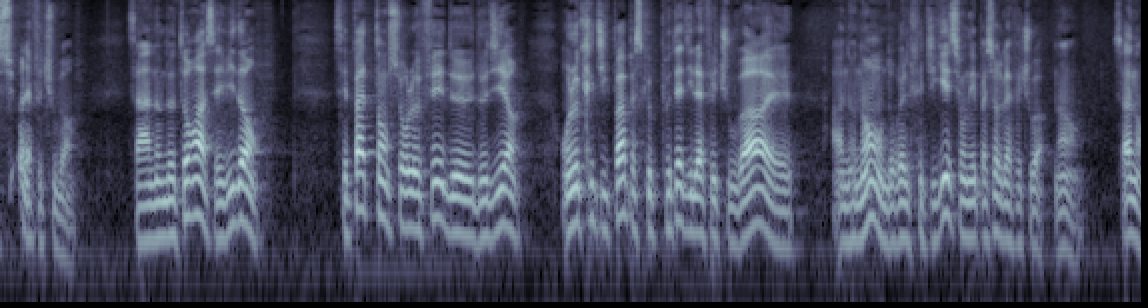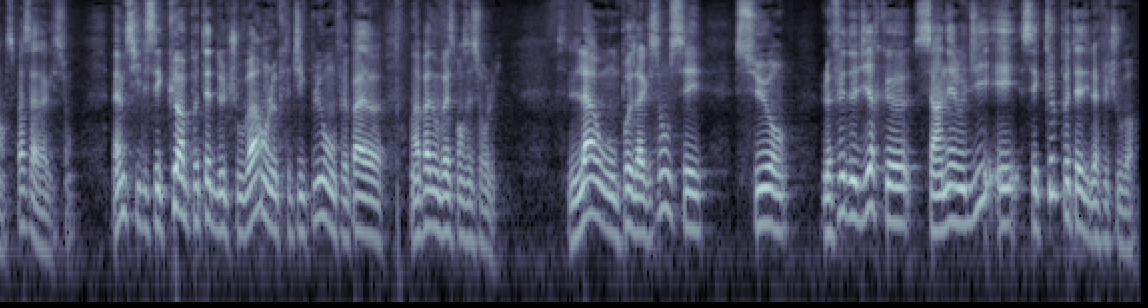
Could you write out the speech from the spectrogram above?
sûr il a fait tchouva. C'est un homme de Torah, c'est évident. C'est pas tant sur le fait de, de dire on le critique pas parce que peut-être il a fait tchouva et ah non non on devrait le critiquer si on n'est pas sûr qu'il a fait tchouva. Non, non, ça non, c'est pas ça la question. Même s'il c'est que un peut-être de tchouva, on le critique plus, on fait pas, on n'a pas de mauvaise pensée sur lui. Là où on pose la question, c'est sur le fait de dire que c'est un érudit et c'est que peut-être il a fait tchouva.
